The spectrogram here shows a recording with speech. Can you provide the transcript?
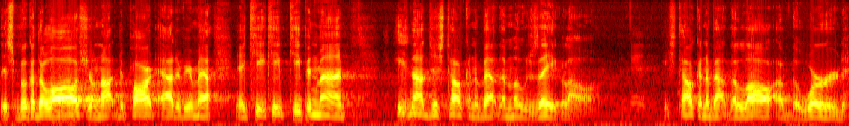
This book of the law shall not depart out of your mouth. Now, keep, keep, keep in mind, he's not just talking about the Mosaic law, he's talking about the law of the Word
